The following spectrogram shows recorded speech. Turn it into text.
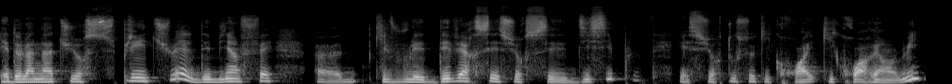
et de la nature spirituelle des bienfaits euh, qu'il voulait déverser sur ses disciples et sur tous ceux qui, qui croiraient en lui,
